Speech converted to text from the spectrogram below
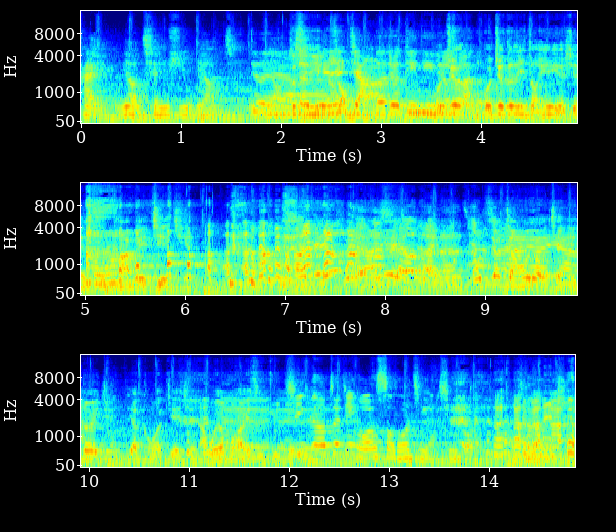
太，我们要谦虚，我们要，对啊，这是一种讲的就听听就算了。我觉得这是一种，因为有些人是怕被借钱。也有可能，也有可能。我只要讲我有钱，你都已经要跟我借钱，那我又不好意思拒绝。新哥，最近我手头紧啊，新哥，我真的没钱。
